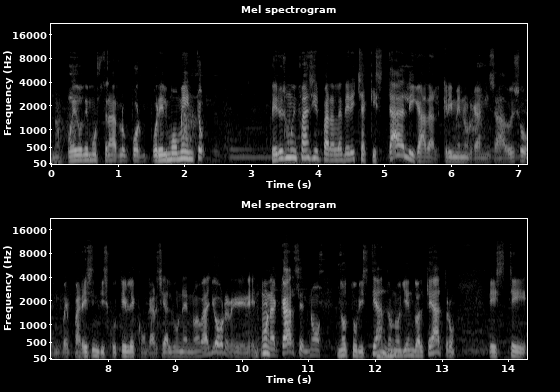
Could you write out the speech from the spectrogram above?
no puedo demostrarlo por, por el momento, pero es muy fácil para la derecha que está ligada al crimen organizado. Eso me parece indiscutible con García Luna en Nueva York, eh, en una cárcel, no, no turisteando, no yendo al teatro. Este,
